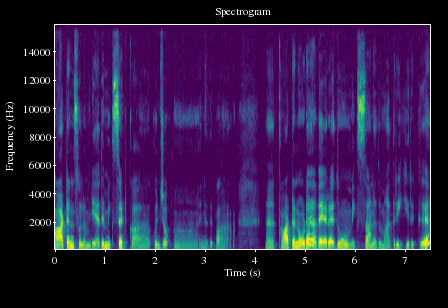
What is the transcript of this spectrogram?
காட்டன் சொல்ல முடியாது. மிக்சட் கா கொஞ்சம் என்னது பா காட்டனோட வேறு எதுவும் மிக்ஸ் ஆனது மாதிரி இருக்குது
